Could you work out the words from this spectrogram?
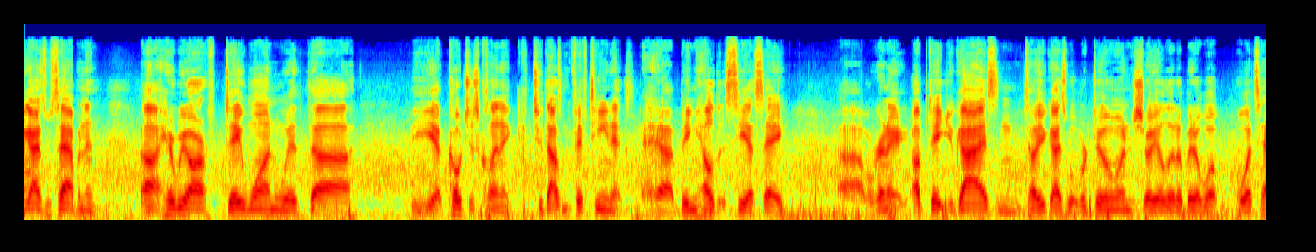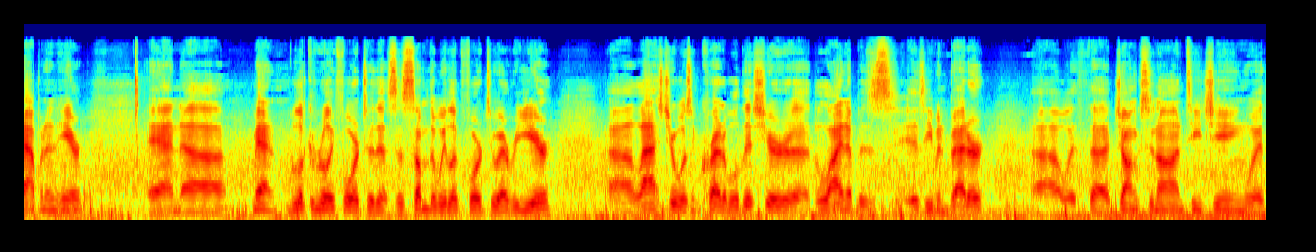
guys, what's happening? Uh, here we are, day one with uh, the uh, Coaches Clinic 2015 at, uh, being held at CSA. Uh, we're going to update you guys and tell you guys what we're doing, show you a little bit of what, what's happening here. And uh, man, we're looking really forward to this. This is something that we look forward to every year. last year was incredible. This year, the lineup is, is even better. With uh, Jongsanan teaching, with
